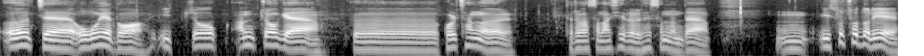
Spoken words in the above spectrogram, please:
어제 오후에도 이쪽 안쪽에 그 골창을 들어가서 낚시를 했었는데 음, 이 수초들이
